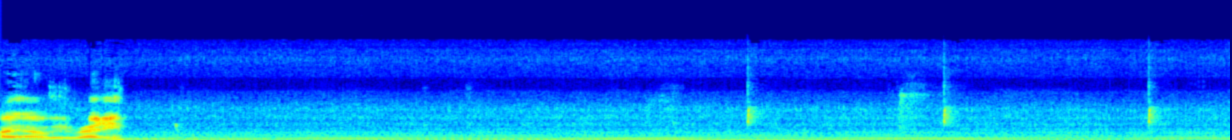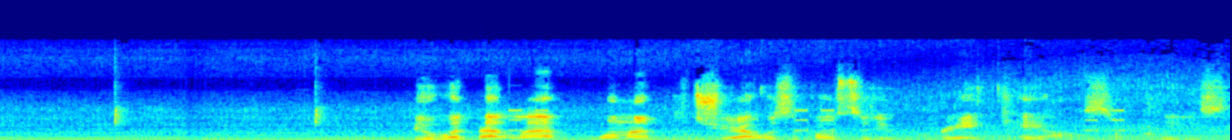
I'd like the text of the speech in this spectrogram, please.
Alright, are we ready? Do what that lap one lap shootout was supposed to do. Create chaos, please.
